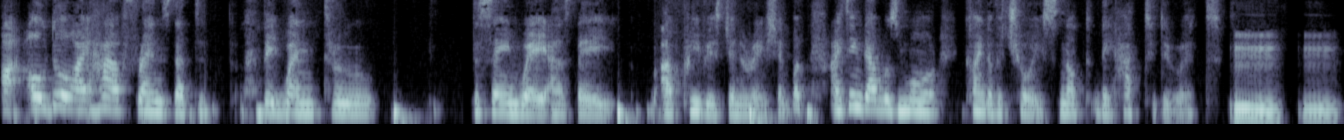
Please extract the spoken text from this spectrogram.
I, although I have friends that they went through the same way as they our previous generation. But I think that was more kind of a choice, not they had to do it. Mm, mm.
